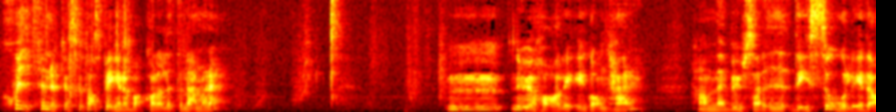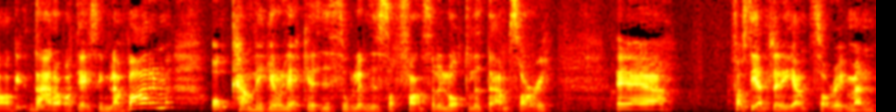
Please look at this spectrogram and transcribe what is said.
skitfin ut. Jag ska ta spegeln och bara kolla lite närmare. Mm, nu är Harley igång här. Han busar i, det är sol idag, därav att jag är så himla varm och han ligger och leker i solen i soffan så det låter lite I'm sorry. Eh, fast egentligen är jag inte sorry men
